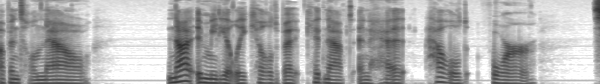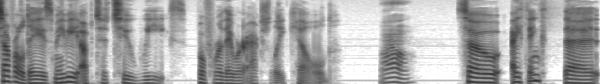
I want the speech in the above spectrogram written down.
up until now not immediately killed but kidnapped and he- held for several days maybe up to 2 weeks before they were actually killed. Wow, so I think that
